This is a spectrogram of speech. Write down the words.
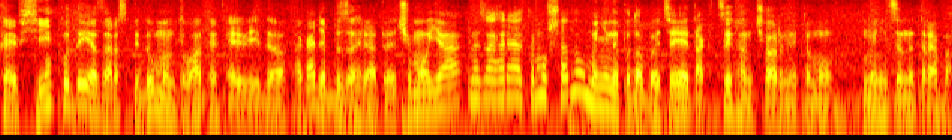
KFC, куди я зараз піду монтувати відео. А Катя буде загоряти. Чому я не загоряю? Тому що ну мені не подобається. Я і так циган чорний, тому мені це не треба.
